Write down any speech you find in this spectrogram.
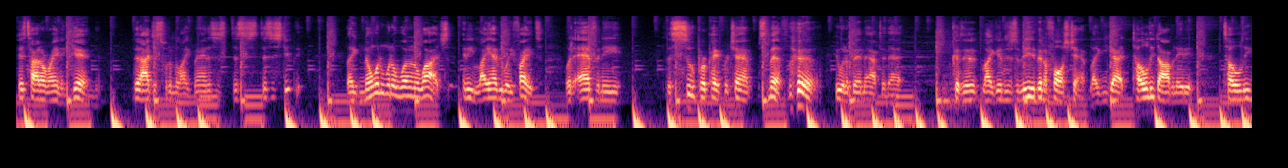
his title reign again, then I just would have been like, man, this is this is this is stupid. Like no one would have wanted to watch any light heavyweight fights with Anthony, the super paper champ Smith. he would have been after that because it like it just it been a false champ. Like he got totally dominated, totally,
